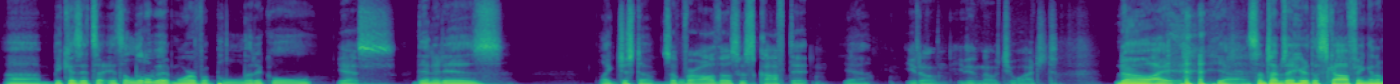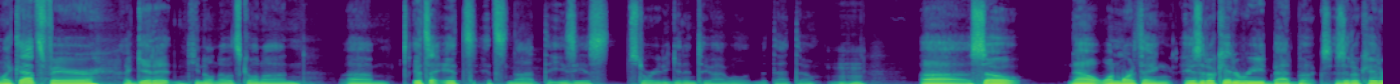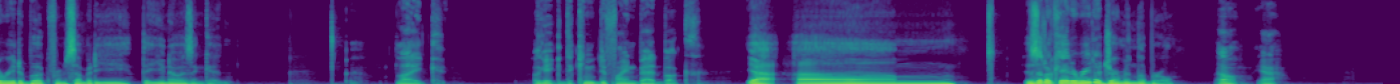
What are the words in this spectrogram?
Um, because it's a it's a little bit more of a political Yes. Than it is like just a So for all those who scoffed it, yeah. you don't you didn't know what you watched. no i yeah. Sometimes i hear the scoffing and i'm like that's fair. I get it. You don't know what's going on. Um it's a it's it's not the easiest story to get into i will admit that though. Mm-hmm. uh so now one more thing. Is it okay to read bad books? Is it okay to read a book from somebody that you know isn't good? Like, okay, can you define bad book? yeah um is it okay to read a german liberal Oh yeah,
